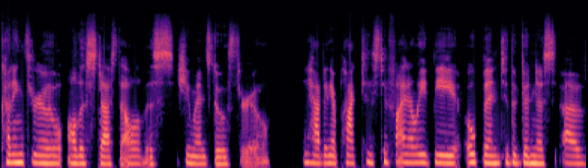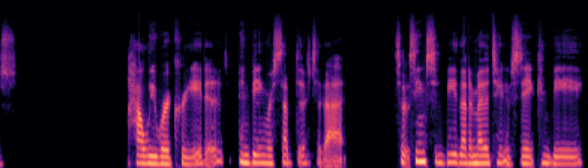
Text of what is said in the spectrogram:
cutting through all the stuff that all of us humans go through and having a practice to finally be open to the goodness of how we were created and being receptive to that. So it seems to be that a meditative state can be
